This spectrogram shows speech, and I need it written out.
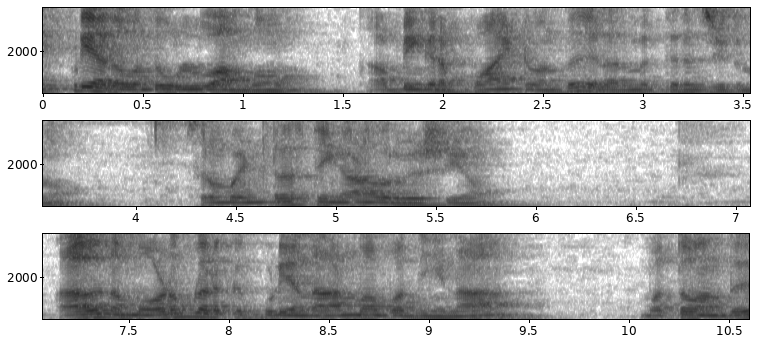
எப்படி அதை வந்து உள்வாங்கும் அப்படிங்கிற பாயிண்ட் வந்து எல்லாருமே தெரிஞ்சுக்கணும். ஸோ ரொம்ப இன்ட்ரெஸ்டிங்கான ஒரு விஷயம். அதாவது நம்ம உடம்புல இருக்கக்கூடிய அந்த ஆன்மா பார்த்தீங்கன்னா மொத்தம் வந்து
